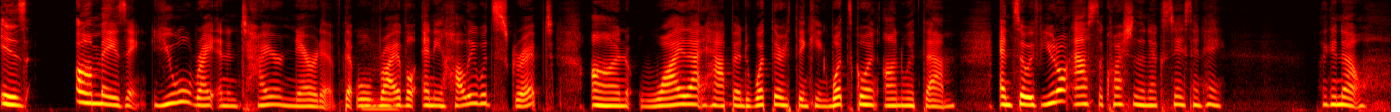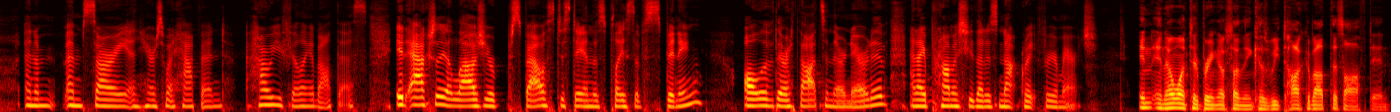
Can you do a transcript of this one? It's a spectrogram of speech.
is amazing. You will write an entire narrative that will mm-hmm. rival any Hollywood script on why that happened, what they're thinking, what's going on with them. And so if you don't ask the question the next day saying, "Hey, like I know, and I'm I'm sorry and here's what happened. How are you feeling about this?" It actually allows your spouse to stay in this place of spinning all of their thoughts and their narrative, and I promise you that is not great for your marriage. And, and I want to bring up something because we talk about this often,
